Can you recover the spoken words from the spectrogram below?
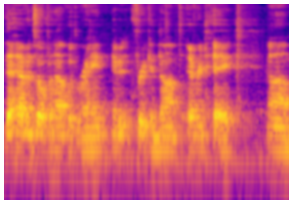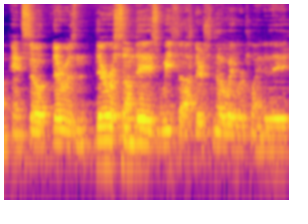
the heavens open up with rain. It freaking dumped every day, um, and so there was there were some days we thought there's no way we're playing today.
